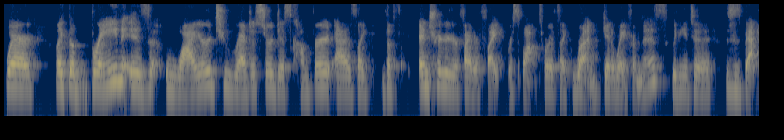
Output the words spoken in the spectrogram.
where like the brain is wired to register discomfort as like the and trigger your fight or flight response where it's like run get away from this. We need to this is bad.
